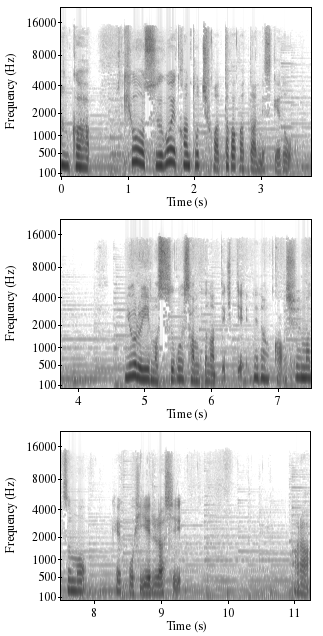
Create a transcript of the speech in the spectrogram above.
なんか、今日すごい関東地方暖かかったんですけど、夜今すごい寒くなってきて、で、なんか週末も結構冷えるらしい。あら、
